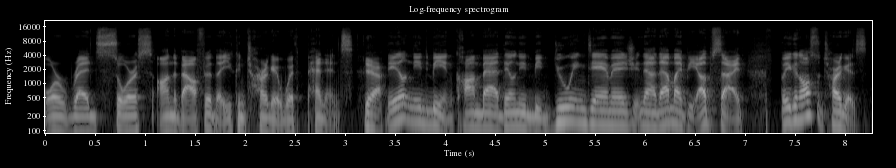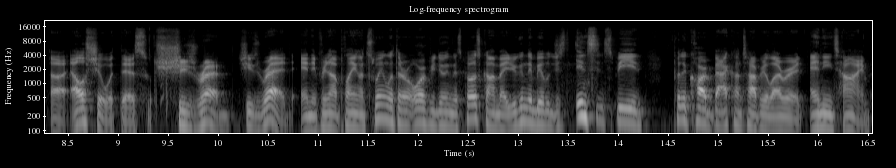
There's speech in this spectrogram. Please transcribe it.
or red source on the battlefield that you can target with penance. Yeah. They don't need to be in combat. They don't need to be doing damage. Now that might be upside, but you can also target uh, Elsha with this, She's red. she's red. And if you're not playing on swing with her, or if you're doing this post combat, you're going to be able to just instant speed, put the card back on top of your library at any time,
